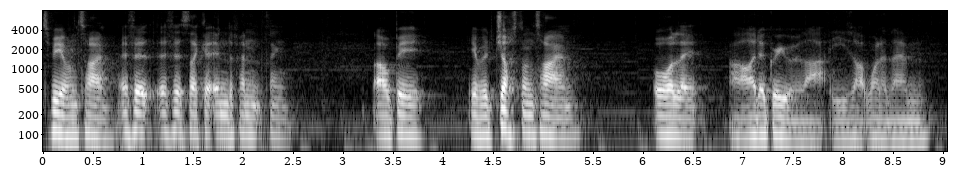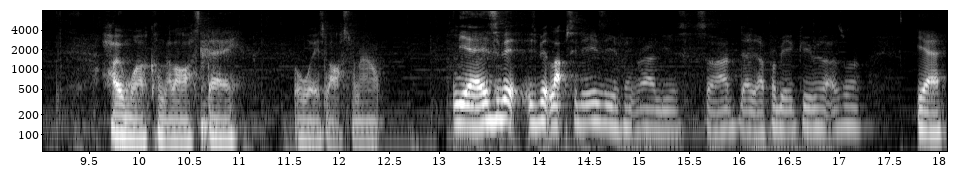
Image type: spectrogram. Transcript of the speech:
to be on time. If it if it's like an independent thing, I'll be either just on time or late. Oh, I'd agree with that. He's like one of them homework on the last day, always last one out. Yeah, it's a bit it's a bit lapsy daisy. I think Rylee is. So I'd, I'd probably agree with that as well. Yeah,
